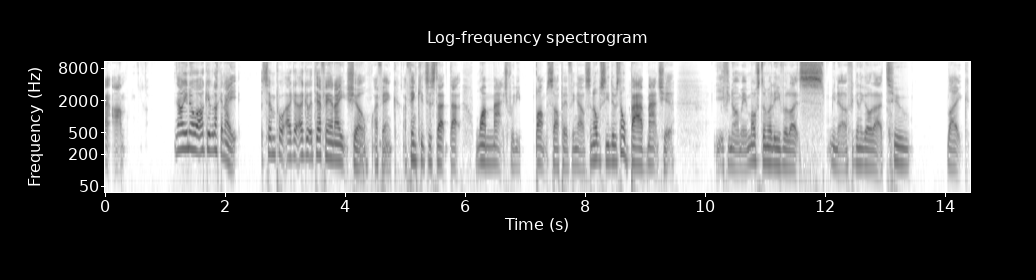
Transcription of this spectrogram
I, now you know what, I'll give it like an eight. Simple. I, give it definitely an eight show. I think. I think it's just that that one match really bumps up everything else. And obviously, there was no bad match here. If you know what I mean, most of them are either like you know, if you're gonna go like two, like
